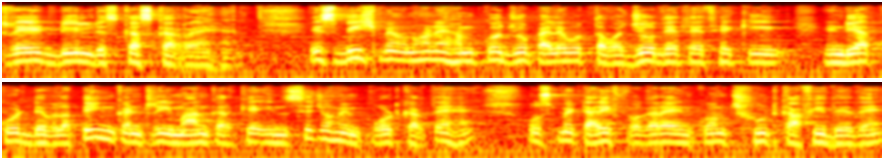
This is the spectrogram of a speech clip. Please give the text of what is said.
ट्रेड डील डिस्कस कर रहे हैं। इस बीच में उन्होंने हमको जो पहले वो तवज्जो देते थे कि इंडिया को डेवलपिंग कंट्री मान करके इनसे जो हम इंपोर्ट करते हैं, उसमें टैरिफ वगैरह इनको हम छूट काफ़ी दे दें।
